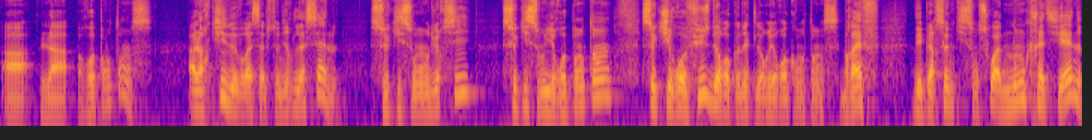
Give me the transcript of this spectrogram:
à la repentance. Alors qui devrait s'abstenir de la scène? Ceux qui sont endurcis ceux qui sont irrepentants, ceux qui refusent de reconnaître leur irrepentance. Bref, des personnes qui sont soit non chrétiennes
